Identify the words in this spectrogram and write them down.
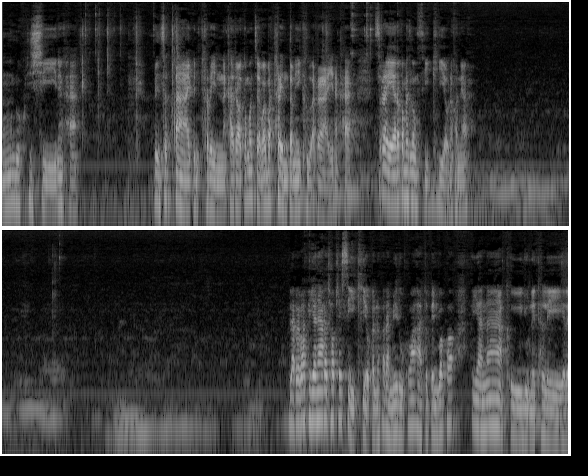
ๆ ดูชี้ๆนะคะ เป็นสไตล์เป็นเทรนนะคะ เราต้องเข้าใจว่าบัตเทรนตอนนี้คืออะไรนะคะ สเตรเราก็มาลงสีเขียวนะคนนี้ เวลาไปว่าพญานาคก็ชอบใช้สีเขียวกันนะเพราะอะไรไม่รู้เพราะว่าอาจจะเป็นว่าเพราะพญานาคคืออยู่ในทะเลอะไร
